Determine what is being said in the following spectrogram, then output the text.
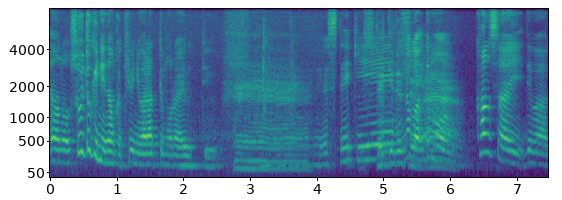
あのそういう時になんか急に笑ってもらえるっていう。へえー素敵。素敵ですなんよねかでも関西では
